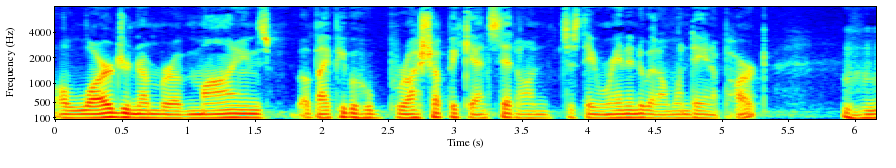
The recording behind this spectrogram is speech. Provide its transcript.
a larger number of minds by people who brush up against it on just they ran into it on one day in a park. Mm-hmm.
